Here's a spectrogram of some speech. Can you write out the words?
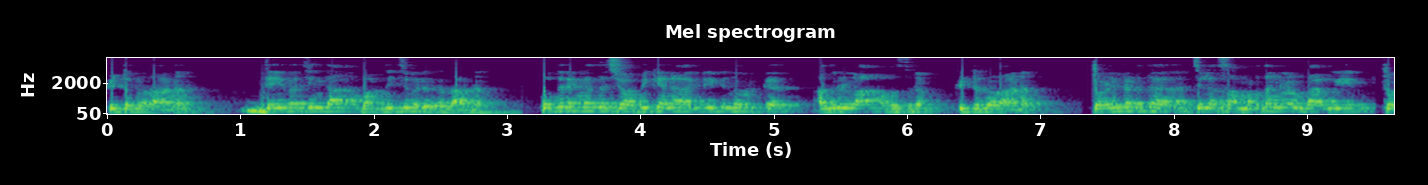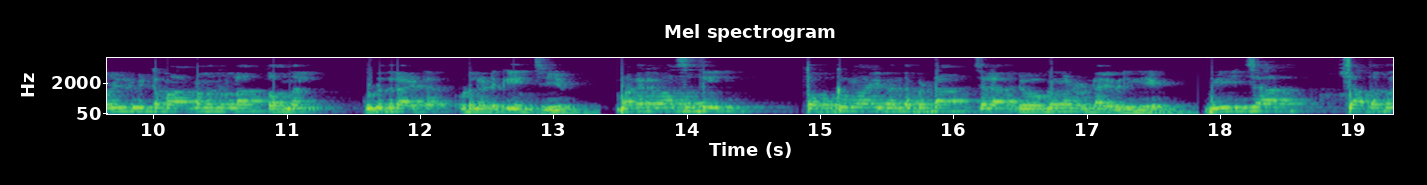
കിട്ടുന്നതാണ്. ദൈവചിന്ത വർദ്ധിച്ചു വരുന്നതാണ്. പൊതുരംഗത്ത് ശോഭിക്കാൻ ആഗ്രഹിക്കുന്നവർക്ക് അതിനുള്ള അവസരം കിട്ടുന്നതാണ്. തൊഴിലെടുത്ത് ചില സമ്മർദ്ദങ്ങൾ ഉണ്ടാകുകയും തൊഴിൽ വിട്ട് മാറണമെന്നുള്ള തോന്നൽ കൂടുതലായിട്ട് ഉടലെടുക്കുകയും ചെയ്യും. മകരമാസത്തിൽ ത്വക്കുമായി ബന്ധപ്പെട്ട ചില രോഗങ്ങൾ ഉണ്ടായി വരികയും വീഴ്ച ചതവ്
